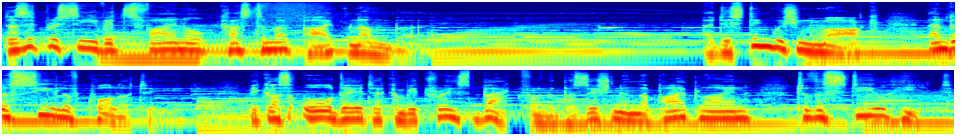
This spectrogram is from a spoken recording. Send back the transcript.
does it receive its final customer pipe number. A distinguishing mark and a seal of quality, because all data can be traced back from the position in the pipeline to the steel heat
